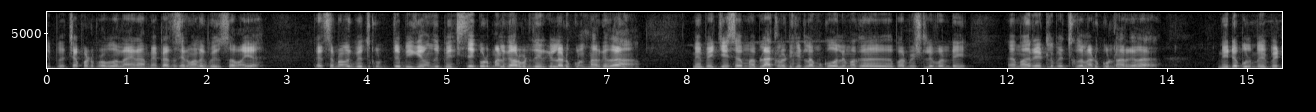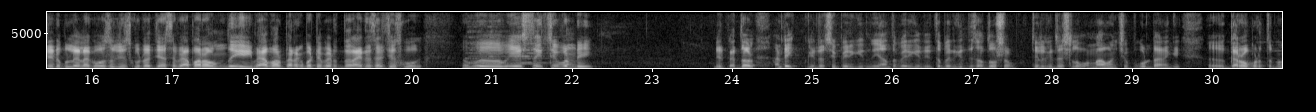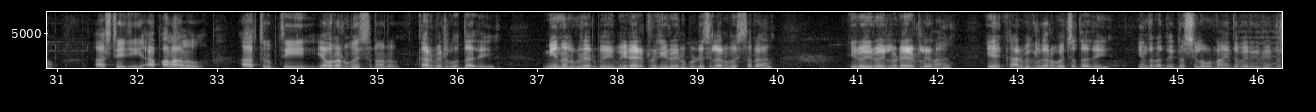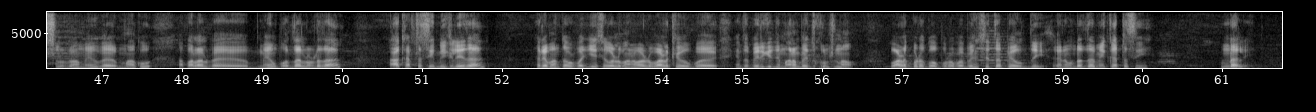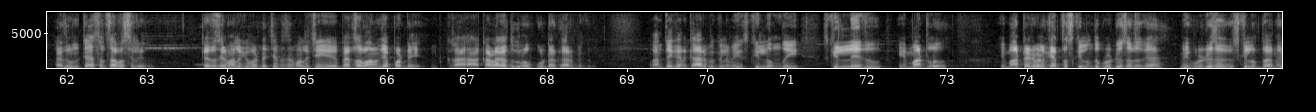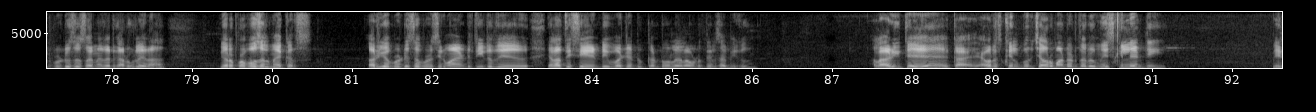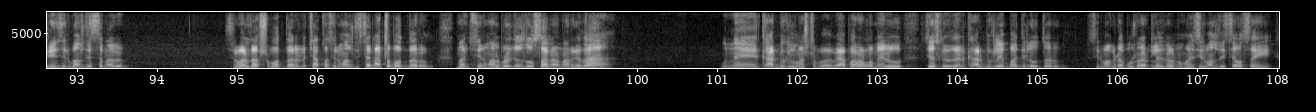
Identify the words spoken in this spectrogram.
ఇప్పుడు చెప్పండి ప్రభుత్వం ఆయన మేము పెద్ద సినిమాలకు పెంచుతామయ్యా. పెద్ద సినిమాలకు పెంచుకుంటే మీకేముంది? పెంచితే కూడా మళ్ళీ గవర్నమెంట్ దగ్గరికి వెళ్ళి అడుక్కుంటున్నారు కదా. మేము పెంచేసాం మా బ్లాక్లో టికెట్లు అమ్ముకోవాలి మాకు పర్మిషన్లు ఇవ్వండి మా రేట్లు పెంచుకోవాలని అడుక్కుంటున్నారు కదా. మీ డబ్బులు మీరు పెట్టే డబ్బులు ఎలాగో వసూలు చేసుకుంటారు చేస్తే వ్యాపారం ఉంది. ఈ వ్యాపారం పెరగబట్టే పెడుతున్నారు. అయినా సరే చేసుకో ఇస్తే ఇచ్చి ఇవ్వండి. మీరు పెద్దవాళ్ళు అంటే ఇండస్ట్రీ పెరిగింది అంత పెరిగింది ఇంత పెరిగింది సంతోషం. తెలుగు ఇండస్ట్రీలో ఉన్నామని చెప్పుకోవడానికి గర్వపడుతున్నాం. ఆ స్టేజీ ఆ ఫలాలు ఆ తృప్తి ఎవరు అనుభవిస్తున్నారు? కార్మికులకు వద్దా అది? మీ నలుగురు మీ డైరెక్టర్ హీరోయిన్ ప్రొడ్యూసర్లు అనుభవిస్తారా? హీరో హీరోయిన్లు డైరెక్టర్లేనా? ఏ కార్మికులకు అనుభవించద్దు అది? ఇంత పెద్ద ఇండస్ట్రీలో ఉన్నాం ఇంత పెరిగిన ఇండస్ట్రీలో ఉన్నాం మేము మాకు ఆ ఫలాలు మేము పొందాలని ఉండదా? ఆ కర్తసీ మీకు లేదా? అరే మనతో పనిచేసేవాళ్ళు మన వాళ్ళు వాళ్ళకి ఇంత పెరిగింది మనం పెంచుకుంటున్నాం వాళ్ళకి కూడా ఒక రూపాయి పెంచితే తప్పే ఉంది. అని ఉండద్దా మీకు కట్టసి ఉండాలి. అది ఉంటే అసలు సమస్య లేదు. పెద్ద సినిమాలకు ఇవ్వండి చిన్న సినిమాలు చే పెద్ద సమానం చెప్పండి. కళ్ళగద్దుకుని ఒప్పుకుంటారు కార్మికులు. అంతేగాని కార్మికులు మీకు స్కిల్ ఉంది స్కిల్ లేదు. ఏం మాటలు? ఈ మాట్లాడే వాళ్ళకి ఎంత స్కిల్ ఉందో ప్రొడ్యూసర్స్గా? మీకు ప్రొడ్యూసర్ స్కిల్ ఉందా? మీరు ప్రొడ్యూసర్స్ అనేదానికి అర్హులేనా? You're proposal makers. Are you producer cinema ఏంటి తీయటం ఎలా తీస్తే ఏంటి బడ్జెట్ కంట్రోల్ ఎలా ఉంటుందో తెలుసా మీకు? అలా అడిగితే కా- ఎవరి స్కిల్ గురించి ఎవరు మాట్లాడతారు? మీ స్కిల్ ఏంటి? మీరేం సినిమాలు తీస్తున్నారు? సినిమాలు నష్టపోతున్నారంటే చెత్త సినిమాలు తీస్తే నష్టపోతున్నారు. మంచి సినిమాలు ప్రజలు చూస్తూనే ఉన్నారు కదా. ఉన్న కార్మికులు నష్టపో వ్యాపారంలో మీరు చేసుకునేదానికి కార్మికులు ఏం బాధ్యులు అవుతారు? సినిమాకి డబ్బులు రావట్లేదు మంచి సినిమాలు తీస్తే వస్తాయి.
